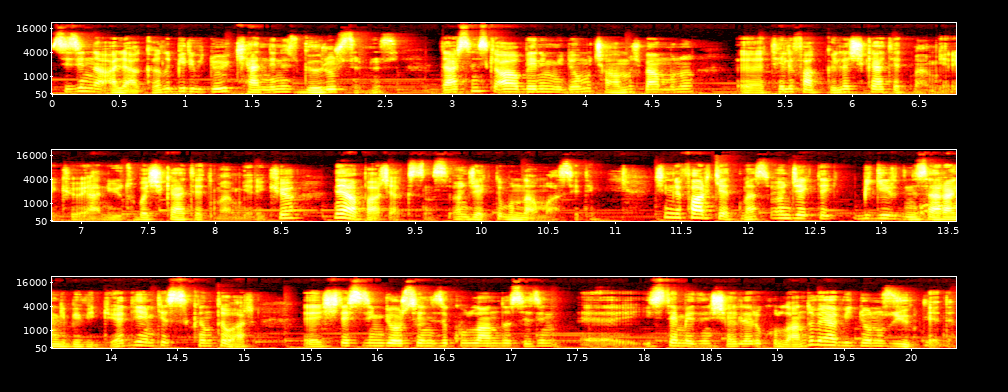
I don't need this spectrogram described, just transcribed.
sizinle alakalı bir videoyu kendiniz görürsünüz. Dersiniz ki Aa, benim videomu çalmış ben bunu e, telif hakkıyla şikayet etmem gerekiyor. Yani YouTube'a şikayet etmem gerekiyor. Ne yapacaksınız? Öncelikle bundan bahsedeyim. Şimdi fark etmez. Öncelikle bir girdiniz herhangi bir videoya. Diyelim ki sıkıntı var. E, işte sizin görselinizi kullandı, sizin e, istemediğiniz şeyleri kullandı veya videonuzu yükledi.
